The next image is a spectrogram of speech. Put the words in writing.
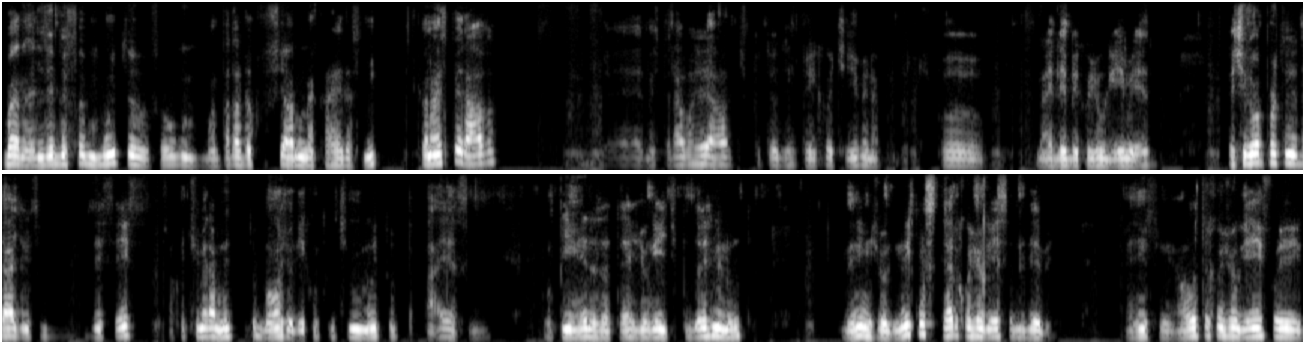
Mano, a LDB foi muito, foi uma parada crucial na minha carreira, assim, que eu não esperava. É, não esperava real, tipo, ter o desempenho que eu tive, né? Tipo, na LDB que eu joguei mesmo. Eu tive uma oportunidade no Sub-16, só que o time era muito bom, joguei contra um time muito pai, assim, o Pinheiros até, joguei tipo dois minutos. Nem, joguei, nem considero que eu joguei essa LDB. Mas enfim, a outra que eu joguei foi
